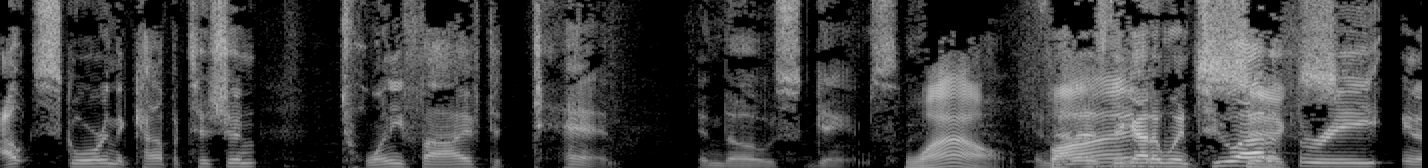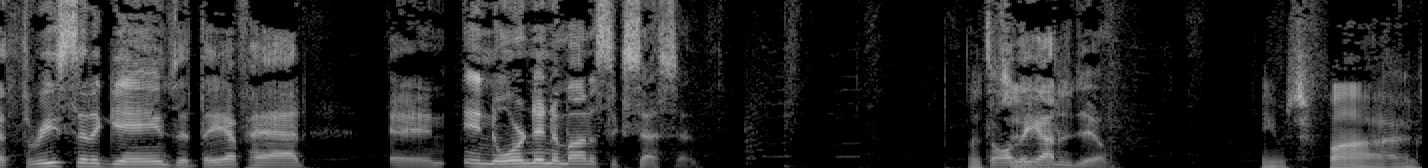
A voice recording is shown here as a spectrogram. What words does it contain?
outscoring the competition twenty-five to ten in those games. Wow. And that is, they got to win two out of three in a three set of games that they have had an inordinate amount of success in. Let's That's all they got to do. Games five,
